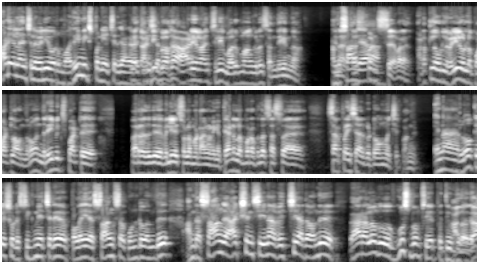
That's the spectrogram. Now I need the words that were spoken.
ஆடியோ லான்ச்ல வெளியே வருமா? ரீமிக்ஸ் பண்ணி வச்சிருக்காங்க கண்டிப்பாக ஆடியோ லான்ச்லேயும் வருமாங்கிறது சந்தேகம் தான் அந்த சஸ்பென்ஸ் வராது படத்தில் உள்ள வெளியில் உள்ள பாட்டுலாம் வந்துடும் அந்த ரீமிக்ஸ் பாட்டு வர்றதுக்கு வெளியில் சொல்ல மாட்டாங்கன்னு நினைக்கிறேன். தேட்டரில் போகிறப்ப தான் சஸ் சர்ப்ரைஸாக இருக்கட்டும்னு வச்சுருப்பாங்க. ஏன்னா லோகேஷோட சிக்னேச்சரே பழைய சாங்ஸை கொண்டு வந்து அந்த சாங்கை ஆக்ஷன் சீனாக வச்சு அதை வந்து வேற அளவுக்கு கூஸ் பம்ப்ஸ் ஏற்படுத்தி விட்டுறாரு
